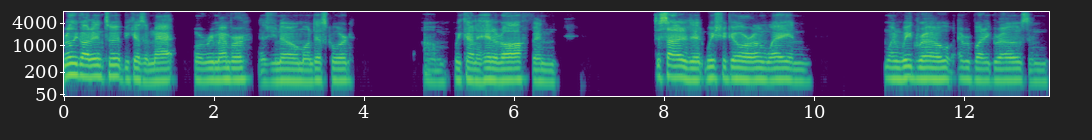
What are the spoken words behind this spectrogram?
really got into it because of Matt, or remember, as you know, I'm on Discord um, we kind of hit it off and decided that we should go our own way. And when we grow, everybody grows and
